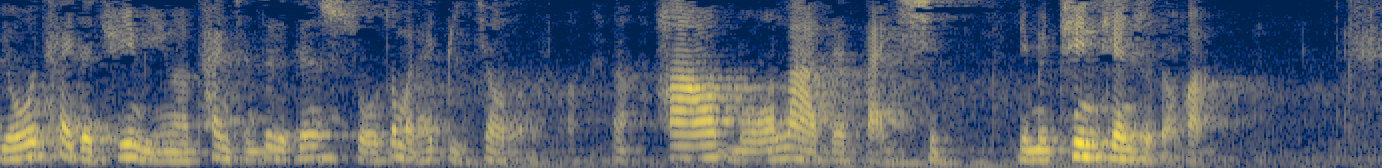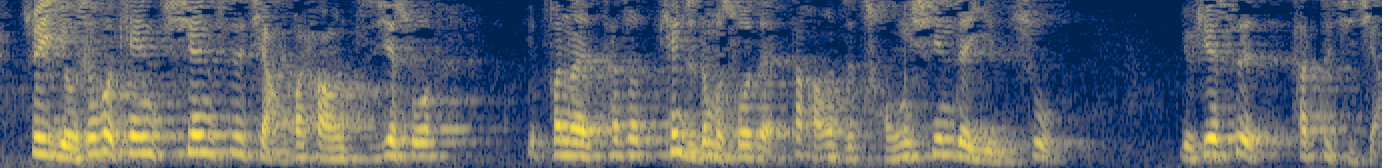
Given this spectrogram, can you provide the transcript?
犹太的居民啊看成这个跟索多玛来比较了啊啊，哈摩拉的百姓，你们听天主的话。所以有时候天先知讲话，他好像直接说，放在他说天主这么说的，他好像只重新的引述，有些事他自己讲。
